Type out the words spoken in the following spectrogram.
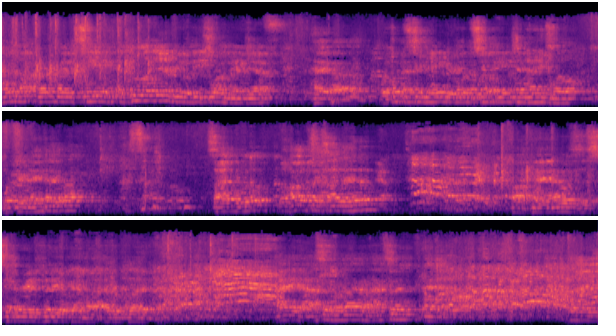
hold it up for everybody to see and, and do a little interview with each one there, Jeff. Hey, uh, what's your name? What's your name tag? Will. What's your name tag about? Silent Will? Oh, it's like Silent Hill? Yeah. Oh man, that was the scariest video game I ever played. I ate acid one night on accident and played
